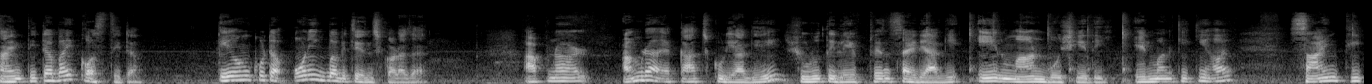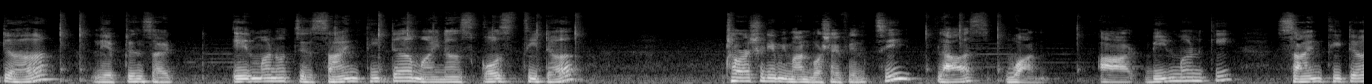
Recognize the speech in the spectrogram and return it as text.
sine theta by cos theta এই অঙ্কটা অনেকভাবে চেঞ্জ করা যায়। আপনার আমরা এক কাজ করি, আগে শুরুতে লেফট হ্যান্ড সাইডে আগে এর মান বসিয়ে দিই। এর মান কি কি হয়? Sine theta left hand side এর মান হচ্ছে sine theta minus cos theta সরাসরি আমি মান বসায় ফেলছি প্লাস ওয়ান আর বির মান কি? Sine theta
